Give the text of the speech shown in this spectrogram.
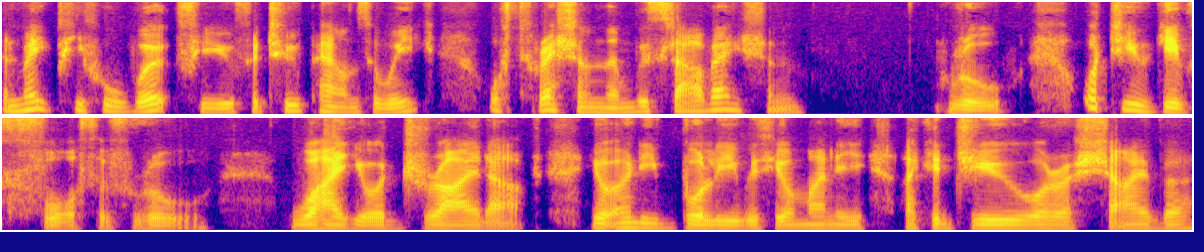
and make people work for you for two pounds a week or threaten them with starvation. Rule. What do you give forth of rule? Why, you're dried up. You're only bully with your money, like a Jew or a Schieber.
